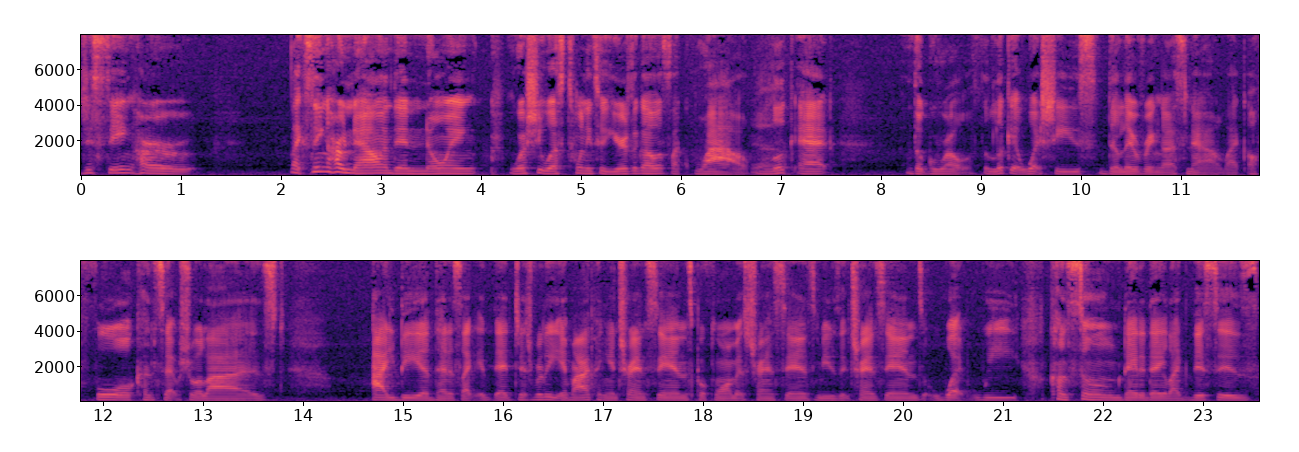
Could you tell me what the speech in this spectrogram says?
just seeing her, like seeing her now, and then knowing where she was 22 years ago. It's like, wow, Yeah. look at the growth. Look at what she's delivering us now. Like a full conceptualized idea that it's like it, that just really in my opinion transcends performance transcends music transcends what we consume day to day. Like this is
